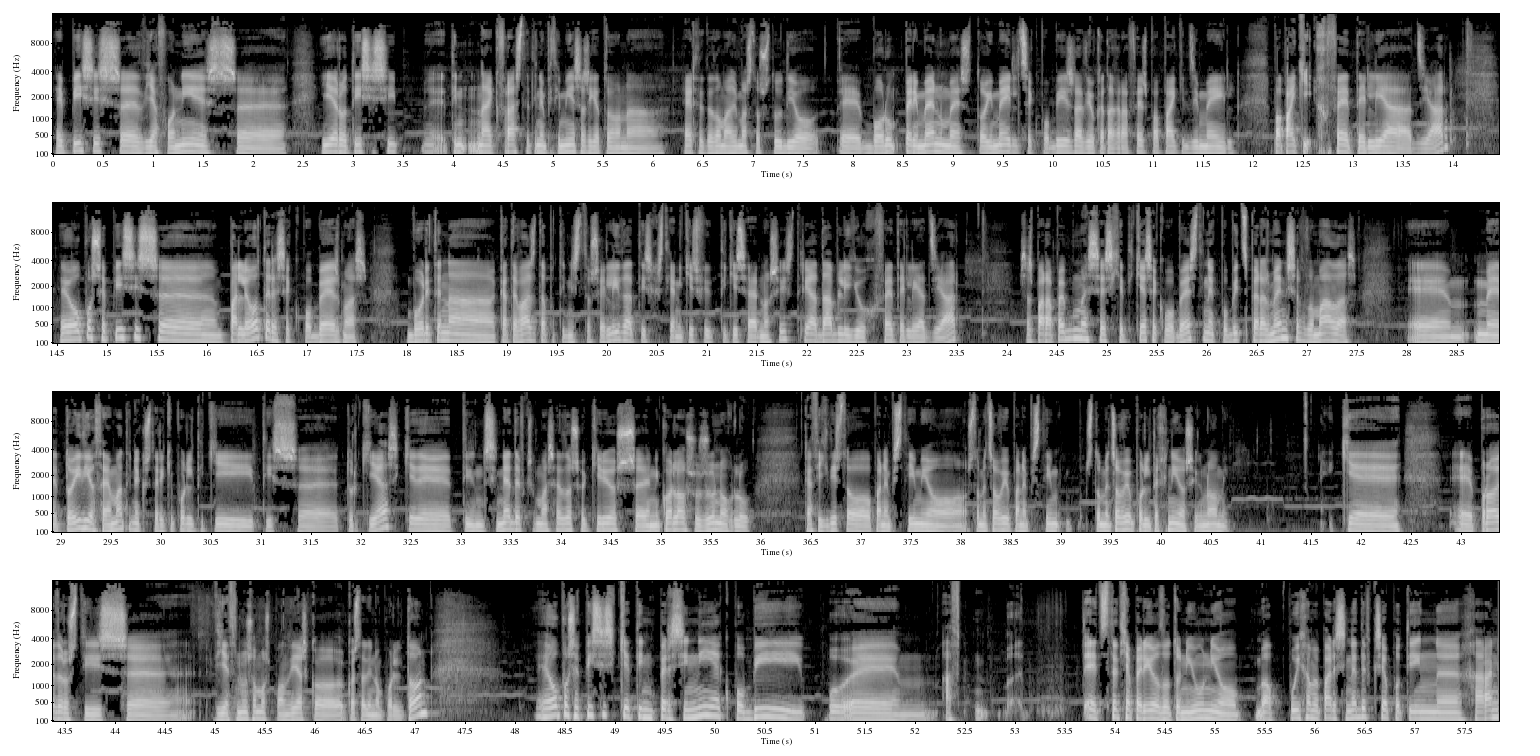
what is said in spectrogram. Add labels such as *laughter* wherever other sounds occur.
Επίσης ε, διαφωνίες ε, ή ερωτήσεις ή ε, να εκφράσετε την επιθυμία σας για το να έρθετε εδώ μαζί μας στο στούντιο. Μπορούμε, περιμένουμε στο email της εκπομπής ραδιοκαταγραφές παπάκι gmail παπάκι χφε.gr ε, όπως επίσης ε, παλαιότερες εκπομπές μας μπορείτε να κατεβάζετε από την ιστοσελίδα της Χριστιανικής Φοιτητικής Ένωσης www.hfe.gr Σας παραπέμπουμε σε σχετικές εκπομπές την εκπομπή της περασμένης εβδομάδας ε, με το ίδιο θέμα, την εξωτερική πολιτική της ε, Τουρκίας και την συνέντευξη που μας έδωσε ο κύριος ε, Νικόλαος Σουζούνογλου καθηγητής στο, Πανεπιστήμιο, στο, Μετσόβιο, Πανεπιστήμιο, στο Μετσόβιο Πολυτεχνείο συγγνώμη, και ε, πρόεδρος της ε, Διεθνούς Ομοσπονδίας Κωνσταντινοπολιτών. Ε, όπως επίσης και την περσινή εκπομπή που, ε, έτσι, τέτοια περίοδο τον Ιούνιο που είχαμε πάρει συνέντευξη από την ε, Χαρά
